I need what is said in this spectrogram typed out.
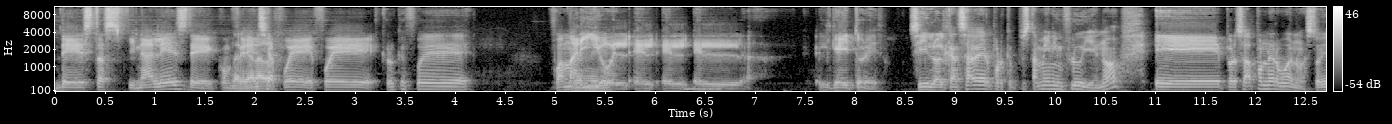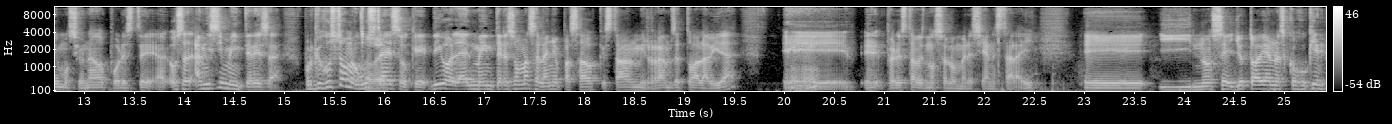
estas finales de conferencia fue, fue, creo que fue, fue amarillo el, el, el, Gatorade. Sí, lo alcancé a ver porque pues también influye, ¿no? Eh, pero se va a poner bueno, estoy emocionado por este. O sea, a mí sí me interesa, porque justo me gusta eso, que digo, me interesó más el año pasado que estaban mis Rams de toda la vida, eh, eh, pero esta vez no se lo merecían estar ahí. Y no sé, yo todavía no escojo quién.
